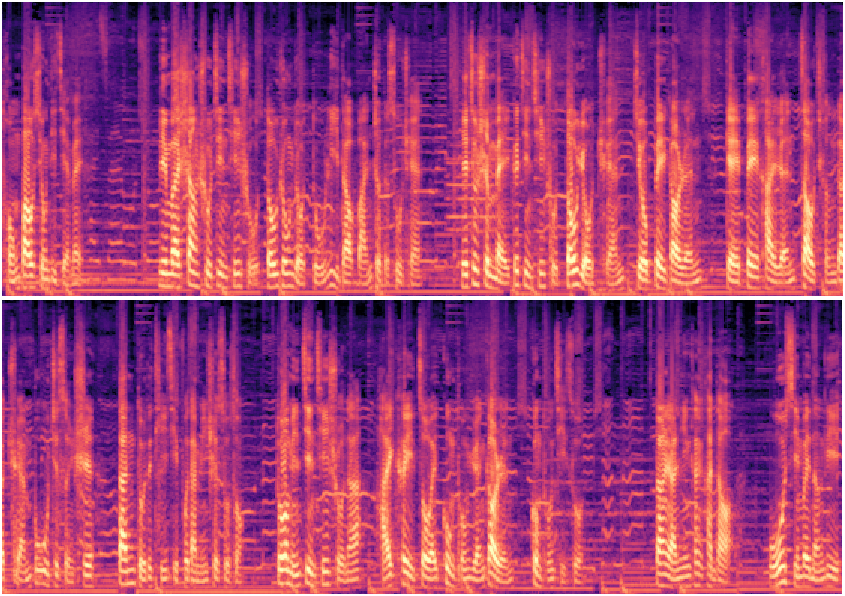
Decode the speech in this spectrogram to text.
同胞、兄弟姐妹。另外，上述近亲属都拥有独立的、完整的诉权，也就是每个近亲属都有权就被告人给被害人造成的全部物质损失，单独的提起附带民事诉讼。多名近亲属呢，还可以作为共同原告人共同起诉。当然，您可以看到，无行为能力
